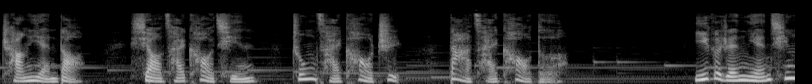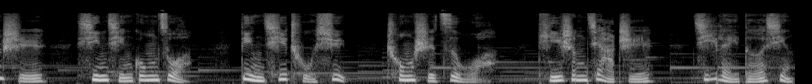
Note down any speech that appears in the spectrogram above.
常言道：“小财靠勤，中财靠智，大财靠德。”一个人年轻时辛勤工作，定期储蓄，充实自我，提升价值，积累德性，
